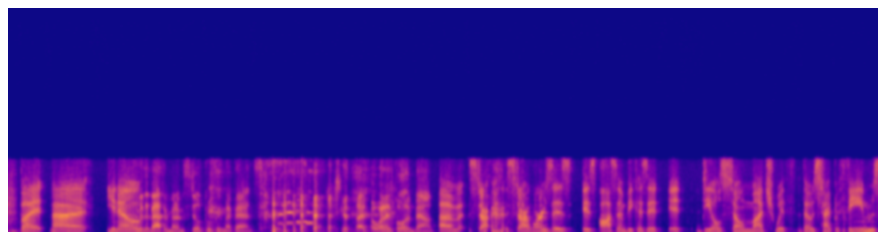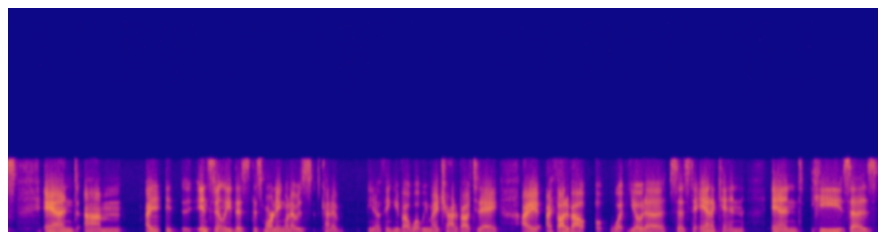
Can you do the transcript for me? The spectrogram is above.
but uh you know I'm in the bathroom, but I'm still pooping my pants because I don't want to pull it down. um star star wars is is awesome because it it deals so much with those type of themes and um i instantly this this morning when i was kind of you know thinking about what we might chat about today i i thought about what yoda says to anakin and he says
